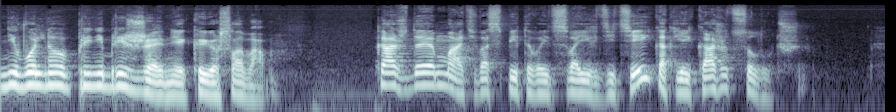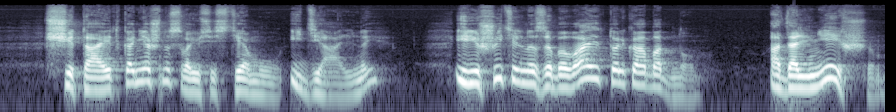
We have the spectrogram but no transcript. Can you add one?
невольного пренебрежения к ее словам. Каждая мать воспитывает своих детей, как ей кажется лучше. Считает, конечно, свою систему идеальной и решительно забывает только об одном – о дальнейшем,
